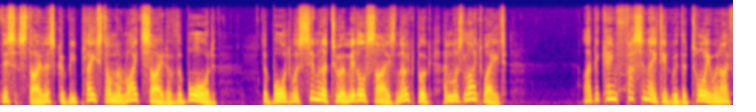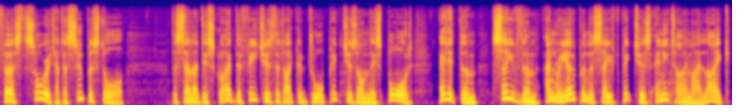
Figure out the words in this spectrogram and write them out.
This stylus could be placed on the right side of the board. The board was similar to a middle sized notebook and was lightweight. I became fascinated with the toy when I first saw it at a superstore. The seller described the features that I could draw pictures on this board, edit them, save them, and reopen the saved pictures any time I like.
